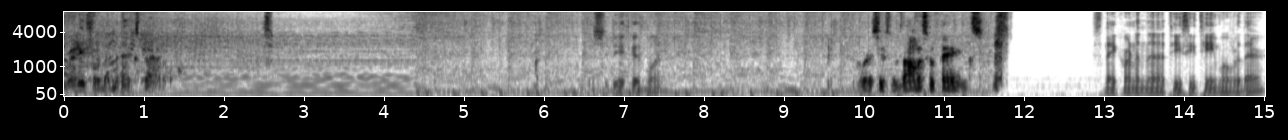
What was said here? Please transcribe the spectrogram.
ready for the next battle. This should be a good one. We're gonna see some Zamasu things. Snake running the TC team over there.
